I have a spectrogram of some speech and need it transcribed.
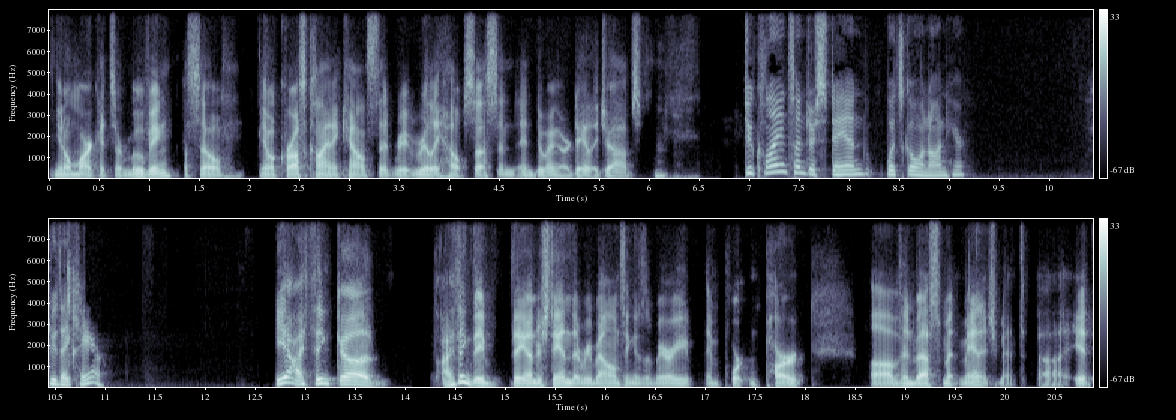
you know markets are moving. So you know, across client accounts, that re- really helps us in, in doing our daily jobs. Do clients understand what's going on here? Do they care? Yeah, I think uh, I think they they understand that rebalancing is a very important part of investment management. Uh, it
